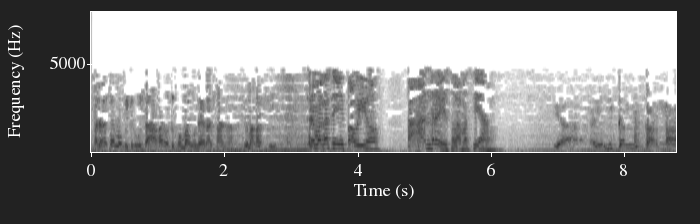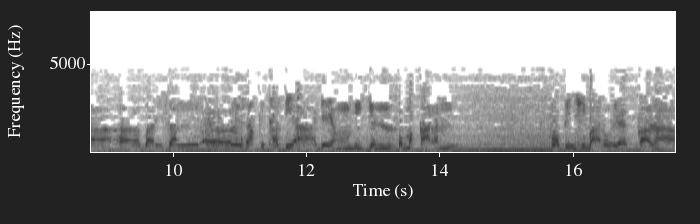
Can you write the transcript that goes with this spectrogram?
Padahal saya mau bikin usaha kan untuk membangun daerah sana. Terima kasih. Terima kasih Pak Wio. Pak Andre, selamat siang. Ya, ini kan karena uh, barisan uh, sakit hati aja yang bikin pemekaran provinsi baru ya karena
